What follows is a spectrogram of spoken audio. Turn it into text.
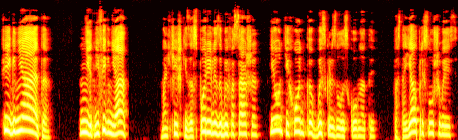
Фигня это. Нет, не фигня. Мальчишки заспорили, забыв о Саше, и он тихонько выскользнул из комнаты, постоял, прислушиваясь.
